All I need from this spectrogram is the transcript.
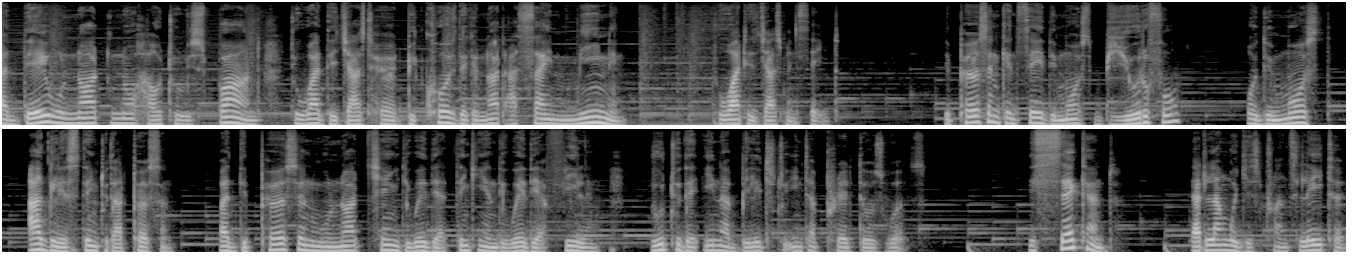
but they will not know how to respond to what they just heard because they cannot assign meaning to what has just been said. The person can say the most beautiful or the most ugliest thing to that person, but the person will not change the way they are thinking and the way they are feeling due to the inability to interpret those words. The second that language is translated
